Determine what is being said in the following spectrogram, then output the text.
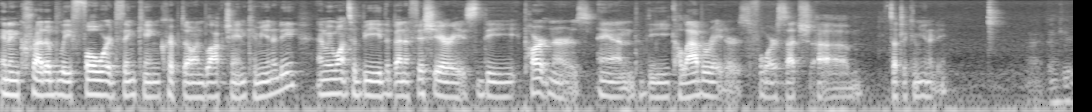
an incredibly forward-thinking crypto and blockchain community, and we want to be the beneficiaries, the partners, and the collaborators for such um, such a community. thank you.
